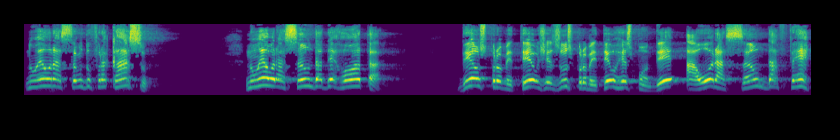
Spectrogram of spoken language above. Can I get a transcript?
não é oração do fracasso, não é oração da derrota. Deus prometeu, Jesus prometeu responder a oração da fé.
